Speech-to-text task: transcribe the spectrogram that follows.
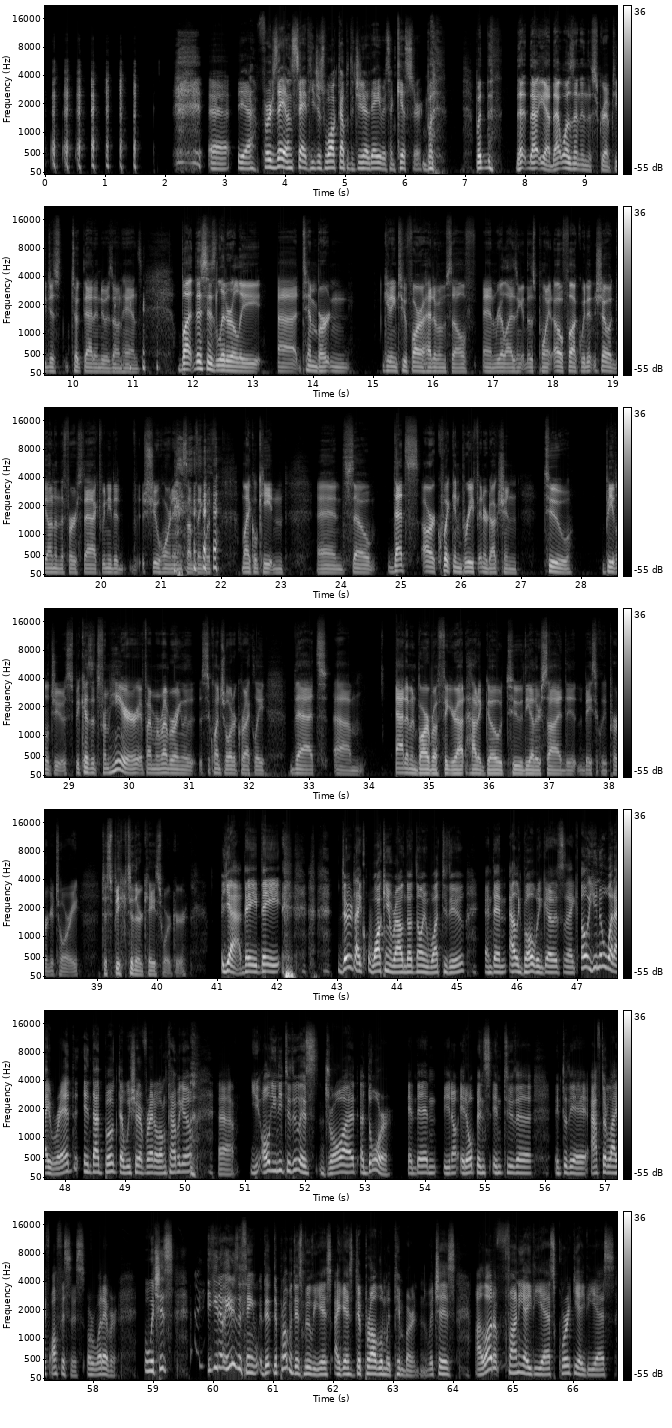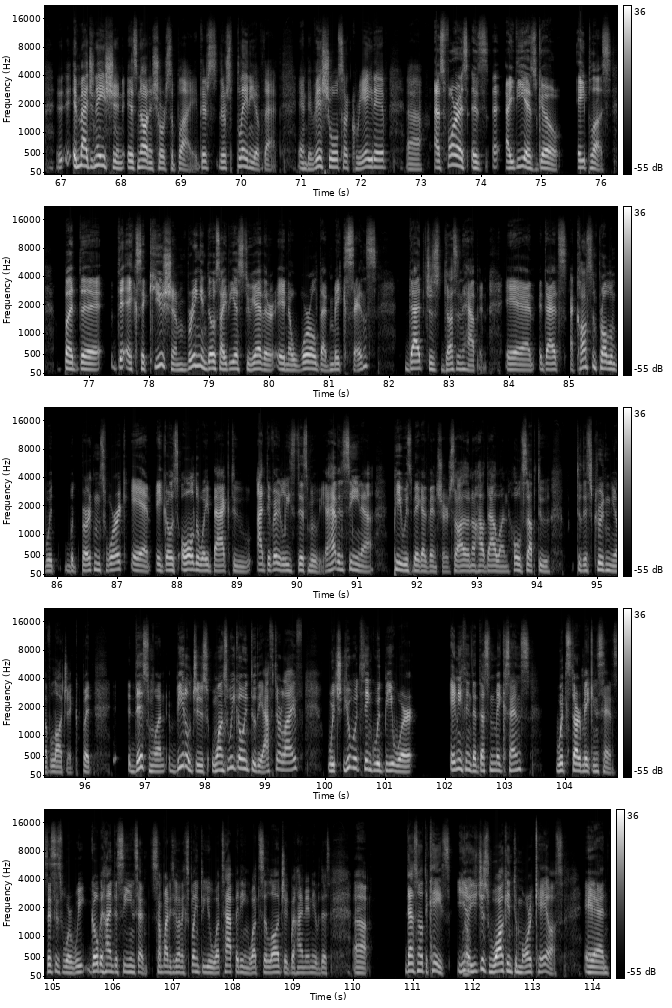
Uh, yeah. First day on set, he just walked up to Geena Davis and kissed her. but but that that yeah that wasn't in the script. He just took that into his own hands. But this is literally uh tim burton getting too far ahead of himself and realizing at this point oh fuck we didn't show a gun in the first act. We need to shoehorn in something with michael keaton. And so that's our quick and brief introduction to beetlejuice because it's from here if i'm remembering the sequential order correctly that um Adam and Barbara figure out how to go to the other side, the basically purgatory, to speak to their caseworker. Yeah, they they they're like walking around not knowing what to do, and then Alec Baldwin goes like, "Oh, you know what I read in that book that we should have read a long time ago? Uh, you all you need to do is draw a, a door and then you know it opens into the into the afterlife offices or whatever which is you know here's the thing the, the problem with this movie is i guess the problem with tim burton which is a lot of funny ideas quirky ideas imagination is not in short supply. There's there's plenty of that. And the visuals are creative. Uh, as far as as uh, ideas go a plus. But the the execution bringing those ideas together in a world that makes sense that just doesn't happen and that's a constant problem with with burton's work and it goes all the way back to at the very least this movie i haven't seen a pee-wee's big adventure so i don't know how that one holds up to to the scrutiny of logic but this one beetlejuice once we go into the afterlife which you would think would be where anything that doesn't make sense would start making sense. This is where we go behind the scenes and somebody's going to explain to you what's happening, what's the logic behind any of this. Uh, that's not the case. You know, Nope. you just walk into more chaos, and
